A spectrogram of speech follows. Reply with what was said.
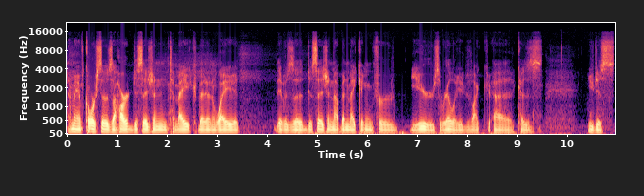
I mean, of course, it was a hard decision to make, but in a way, it it was a decision I've been making for years, really. Like, because you just,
